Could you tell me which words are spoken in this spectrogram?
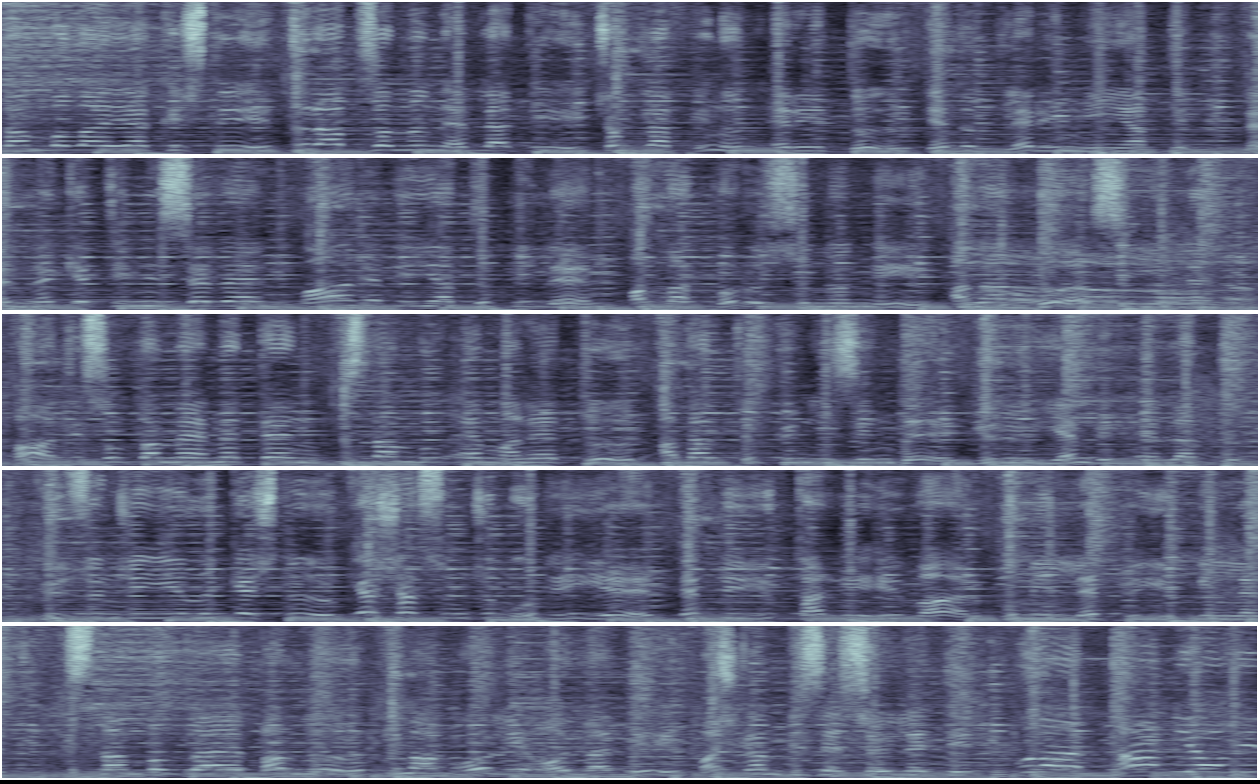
İstanbul'a yakıştı Trabzon'un evladı. Çok lafının eridir dediklerini yaptı. Memleketini seven maneviyatı bilen. Allah korusun onu ana duasıyla. Fatih Sultan Mehmet'ten İstanbul emanettir Atatürk'ün izinde yürüyen bir evlattır Yüzüncü yılı geçtik yaşasın cumhuriyet. Ne büyük tarihi var bu millet büyük millet. İstanbul'da hep alınır İmamoğlu oyları Başkan bize söyledi. Ulan tam yol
